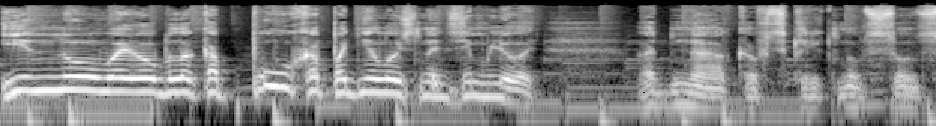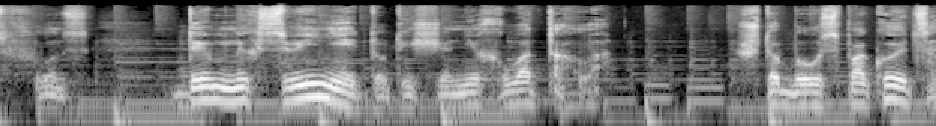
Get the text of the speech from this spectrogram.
и новое облако пуха поднялось над землей. Однако, — вскрикнул Сунс Фунс, — дымных свиней тут еще не хватало. Чтобы успокоиться,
